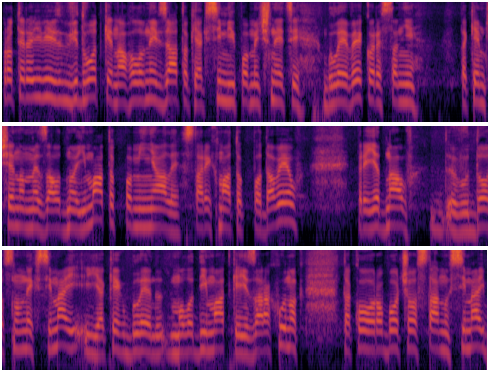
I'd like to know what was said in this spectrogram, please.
протиройові відводки на головний взяток, як сім'ї помічниці, були використані. Таким чином ми заодно і маток поміняли, старих маток подавив, приєднав до основних сімей, яких були молоді матки. І за рахунок такого робочого стану сімей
